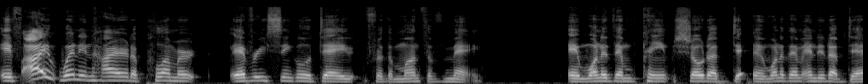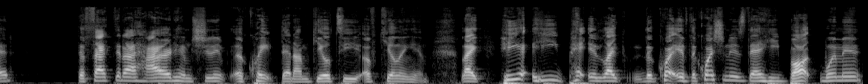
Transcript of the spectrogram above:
If I went and hired a plumber every single day for the month of May, and one of them came showed up de- and one of them ended up dead the fact that I hired him shouldn't equate that I'm guilty of killing him. Like he he pay, like the if the question is that he bought women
